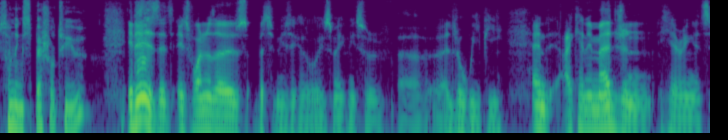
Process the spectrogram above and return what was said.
something special to you? It is. It's, it's one of those bits of music that always make me sort of uh, a little weepy, and I can imagine hearing it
